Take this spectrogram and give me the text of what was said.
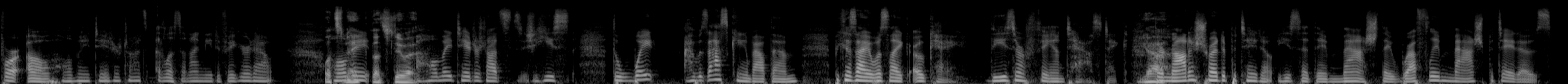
for oh homemade tater tots. Listen, I need to figure it out. Let's homemade, make let's do it. Homemade tater tots. He's the weight. I was asking about them because I was like, okay, these are fantastic. Yeah. They're not a shredded potato. He said they mash. They roughly mash potatoes,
